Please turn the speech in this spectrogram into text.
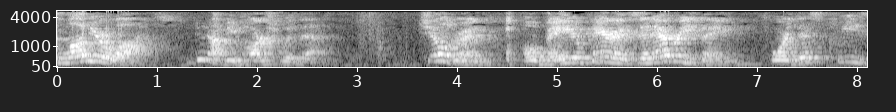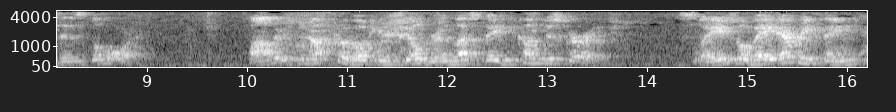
love your wives. Do not be harsh with them. Children, obey your parents in everything, for this pleases the Lord. Fathers, do not provoke your children, lest they become discouraged. Slaves, obey everything,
